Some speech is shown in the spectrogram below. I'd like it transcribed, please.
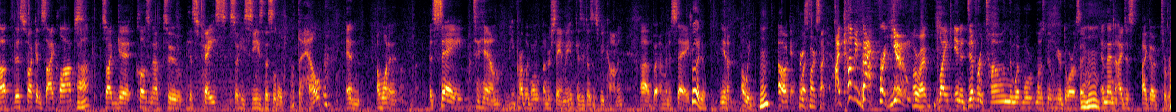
up this fucking Cyclops Uh-huh. so I can get close enough to his face so he sees this little what the hell, and I want to Uh, say to him. He probably won't understand me because he doesn't speak common. Uh, but I'm gonna say, Sure they do. you know, oh wait, hmm? oh okay, Very Well, smart Cyclops. I'm coming back for you. all right. Like in a different tone than what more, most people hear Dorro say, mm-hmm. and then I just I go to return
